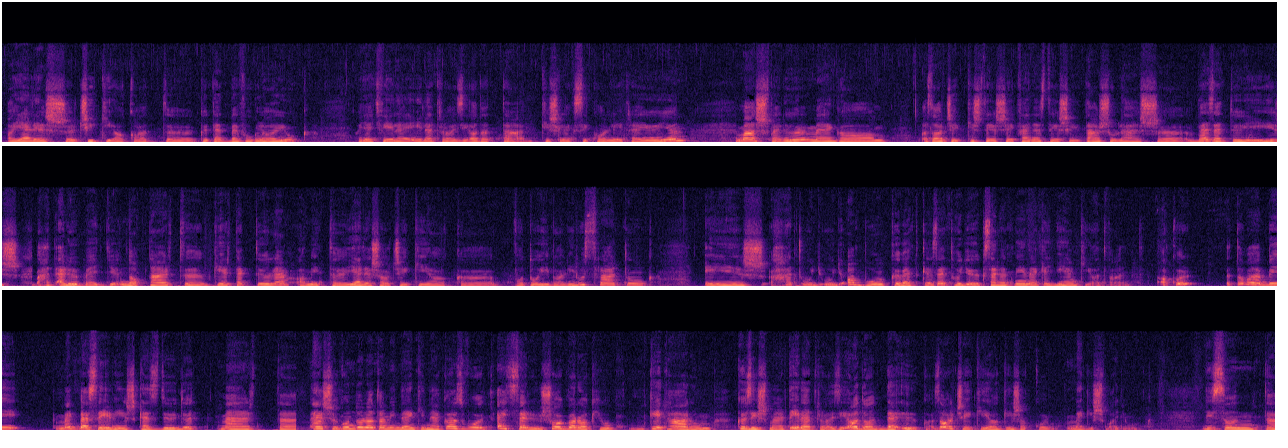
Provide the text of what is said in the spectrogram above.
a jeles csíkiakat kötetbe foglaljuk, hogy egyféle életrajzi adattár, kis lexikon létrejöjjön. Másfelől meg a az Alcsik Kistérség Fejlesztési Társulás vezetői is, hát előbb egy naptárt kértek tőlem, amit jeles alcsikiak fotóival illusztráltunk, és hát úgy, úgy abból következett, hogy ők szeretnének egy ilyen kiadványt. Akkor további megbeszélés kezdődött, mert első gondolata mindenkinek az volt, egyszerű, sorba rakjuk, két-három közismert életrajzi adat, de ők az alcsékiak, és akkor meg is vagyunk. Viszont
